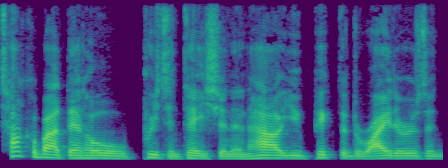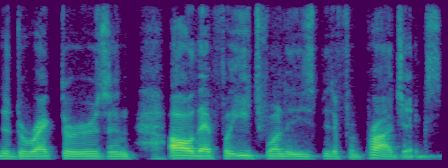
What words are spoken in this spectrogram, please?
Talk about that whole presentation and how you picked the writers and the directors and all that for each one of these different projects.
